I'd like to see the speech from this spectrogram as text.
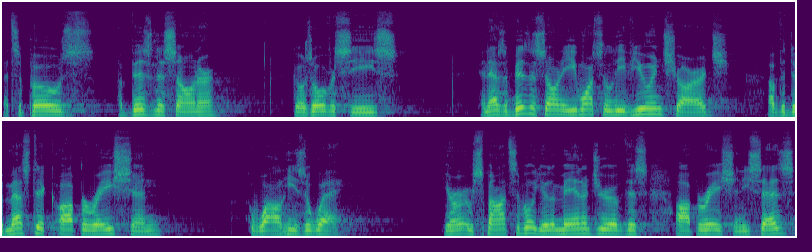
that suppose a business owner goes overseas, and as a business owner, he wants to leave you in charge of the domestic operation while he's away. You're responsible. You're the manager of this operation. He says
